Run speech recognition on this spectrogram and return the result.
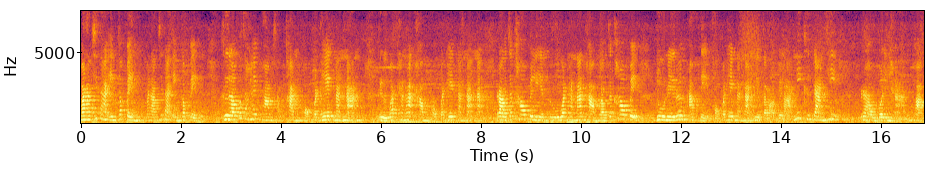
มาดามชิตาเองก็เป็นมาดามชิตาเองก็เป็น คือเราก็จะให้ความสำคัญของประเทศนั้นๆ หรือวัฒนธรรมของประเทศนั้นๆน่ะเราจะเข้าไปเรียนรู้วัฒนธรรม เราจะเข้าไปดูในเรื่องอัปเดตของประเทศนั้นๆอยู่ตลอดเวลา นี่คือการที่เราบริหารความ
